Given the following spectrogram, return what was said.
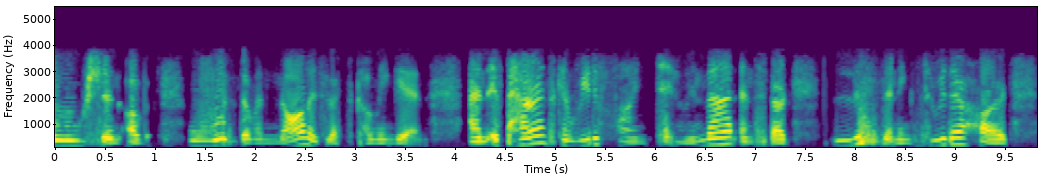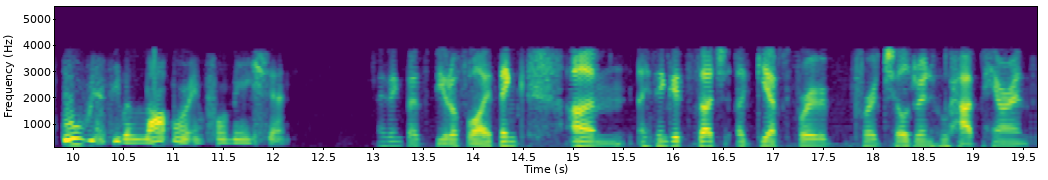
ocean of wisdom and knowledge that's coming in. And if parents can really fine tune that and start listening through their heart they'll receive a lot more information I think that's beautiful. I think um I think it's such a gift for for children who have parents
